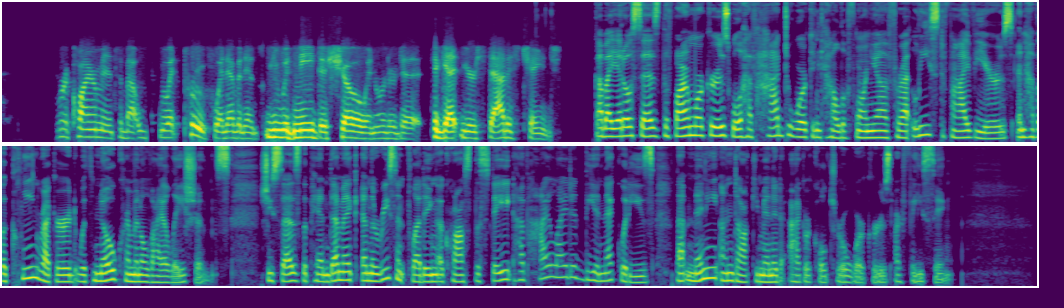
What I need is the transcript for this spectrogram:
requirements about what proof, what evidence you would need to show in order to, to get your status changed. Caballero says the farm workers will have had to work in California for at least five years and have a clean record with no criminal violations. She says the pandemic and the recent flooding across the state have highlighted the inequities that many undocumented agricultural workers are facing.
